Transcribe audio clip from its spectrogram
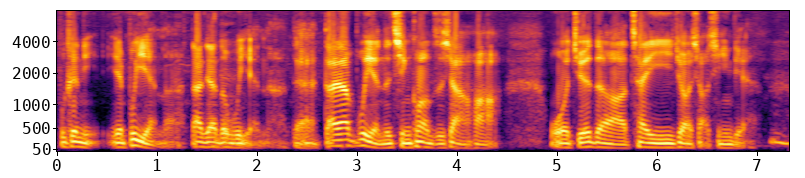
不跟你也不演了，大家都不演了。对，大家不演的情况之下的话，我觉得啊，蔡依依就要小心一点。嗯，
